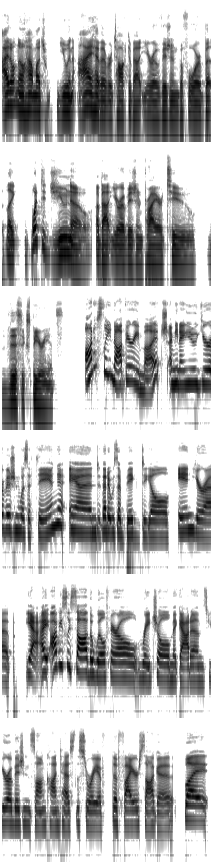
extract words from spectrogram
I don't know how much you and I have ever talked about Eurovision before, but like, what did you know about Eurovision prior to this experience? Honestly, not very much. I mean, I knew Eurovision was a thing and that it was a big deal in Europe. Yeah, I obviously saw the Will Ferrell, Rachel McAdams Eurovision Song Contest, the story of the Fire Saga, but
